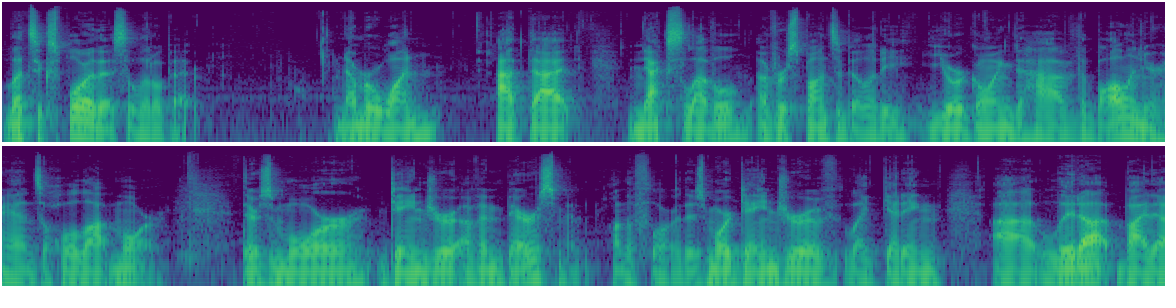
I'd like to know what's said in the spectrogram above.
let's explore this a little bit. Number one, at that next level of responsibility, you're going to have the ball in your hands a whole lot more. There's more danger of embarrassment on the floor. There's more danger of like getting uh, lit up by the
